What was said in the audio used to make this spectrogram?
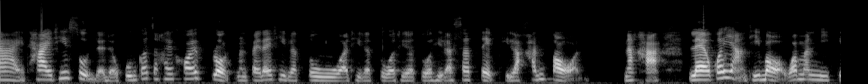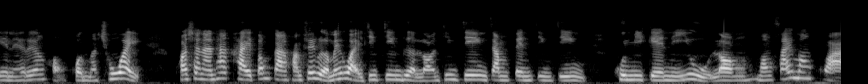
ได้ ท้ายที่สุดเดี๋ยวเดี๋ยวคุณก็จะค่อยๆ ปลดมันไปได้ทีละตัว ทีละตัว ทีละตัว ทีละสเต็ป ทีละขั้นตอนนะคะ แล้วก็อย่างที่บอกว่ามันมีเกณฑ์ในเรื่องของคนมาช่วย เพราะฉะนั้นถ้าใครต้องการความช่วยเหลือไม่ไหวจริง ๆ เดือดร้อนจริง ๆจำเป็นจริง ๆ คุณมีเกณฑ์นี้อยู่ ลองมองซ้ายมองขวา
